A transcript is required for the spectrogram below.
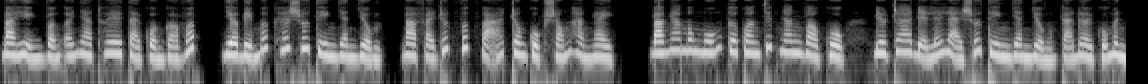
Bà hiện vẫn ở nhà thuê tại quận Gò Vấp, giờ bị mất hết số tiền dành dụng, bà phải rất vất vả trong cuộc sống hàng ngày. Bà Nga mong muốn cơ quan chức năng vào cuộc, điều tra để lấy lại số tiền dành dụng cả đời của mình.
